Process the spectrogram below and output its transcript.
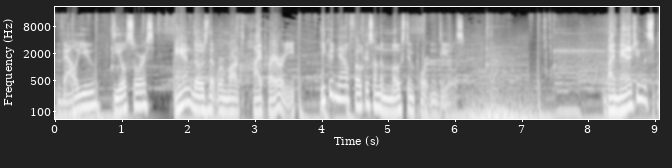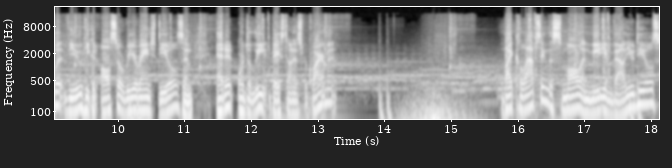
value, deal source, and those that were marked high priority, he could now focus on the most important deals. By managing the split view, he could also rearrange deals and edit or delete based on his requirement. By collapsing the small and medium value deals,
